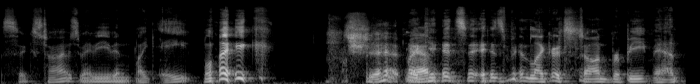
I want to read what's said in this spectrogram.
six times, maybe even like eight. Like shit, man. Like it's it's been like a Sean repeat, man.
